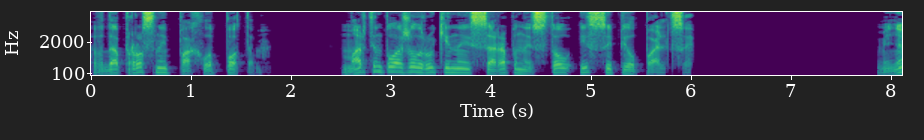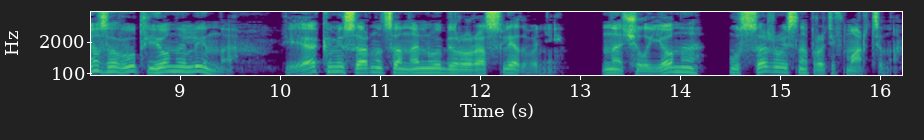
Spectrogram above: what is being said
в допросной пахло потом. Мартин положил руки на исцарапанный стол и сцепил пальцы. «Меня зовут Йона Линна. Я комиссар Национального бюро расследований», — начал Йона, усаживаясь напротив Мартина.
